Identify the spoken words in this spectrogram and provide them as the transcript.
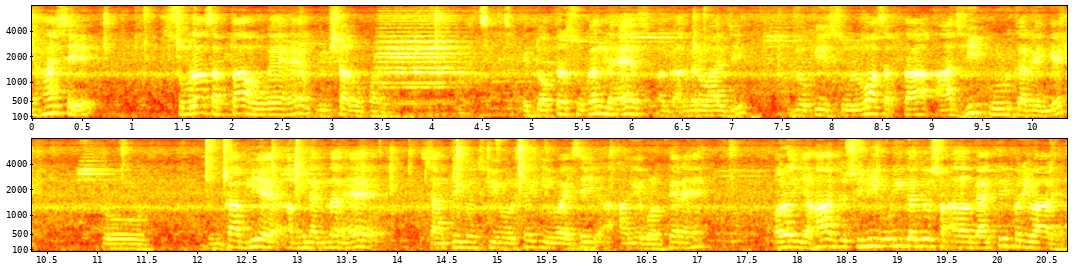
यहाँ से 16 सप्ताह हो गए हैं वृक्षारोपण। एक डॉक्टर सुगंध है अग्रवाल जी, जो कि सोलवा सप्ताह आज ही पूर्ण करेंगे। तो उनका भी अभिनंदन है शांतिगुंज की ओर से कि वो ऐसे ही आगे बढ़ते रहें। और यहाँ जो सिलीगुड़ी का जो गायत्री परिवार है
